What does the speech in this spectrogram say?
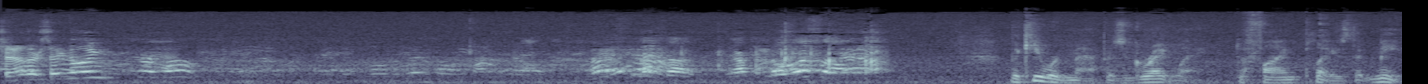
Signaling? The keyword map is a great way to find plays that meet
